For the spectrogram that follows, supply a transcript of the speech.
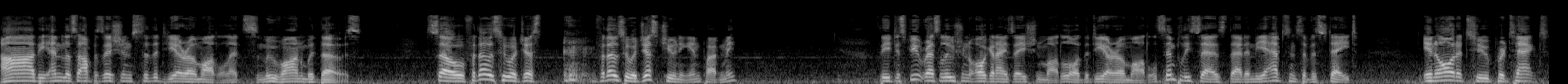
Ah, the endless oppositions to the DRO model. Let's move on with those. So, for those who are just for those who are just tuning in, pardon me, the dispute resolution organization model or the DRO model simply says that in the absence of a state, in order to protect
